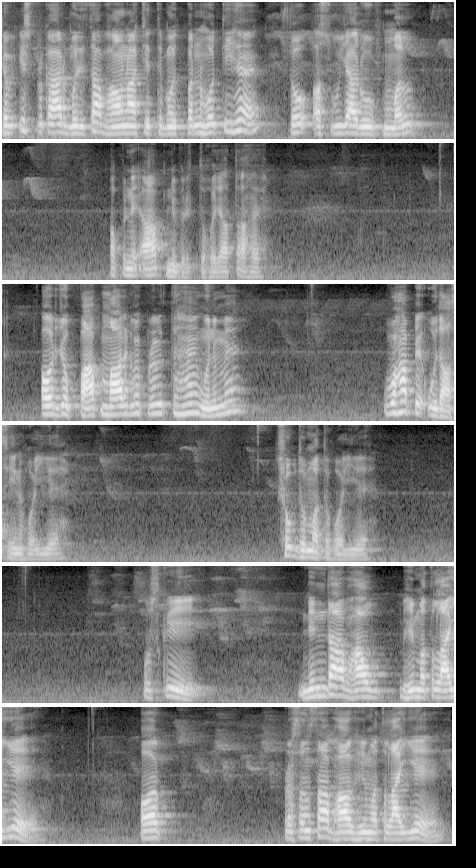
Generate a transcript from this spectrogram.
जब इस प्रकार मुदिता भावना चित्त में उत्पन्न होती है तो असूया रूप मल अपने आप निवृत्त हो जाता है। और जो पाप मार्ग में प्रवृत्त हैं, उनमें वहाँ पे उदासीन होइए। क्षुब्ध मत होइए। उसकी निंदा भाव भी मत लाइए और प्रशंसा भाव भी मत लाइए।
